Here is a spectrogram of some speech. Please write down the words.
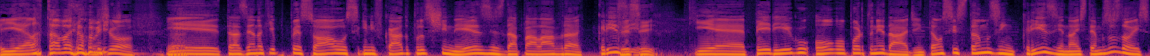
e ela tava Ô, realmente. Jô, e trazendo aqui pro pessoal o significado para os chineses da palavra crise, Crise. que é perigo ou oportunidade. Então, se estamos em crise, nós temos os dois.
